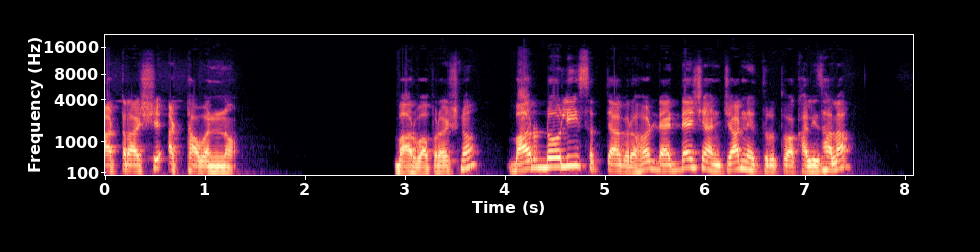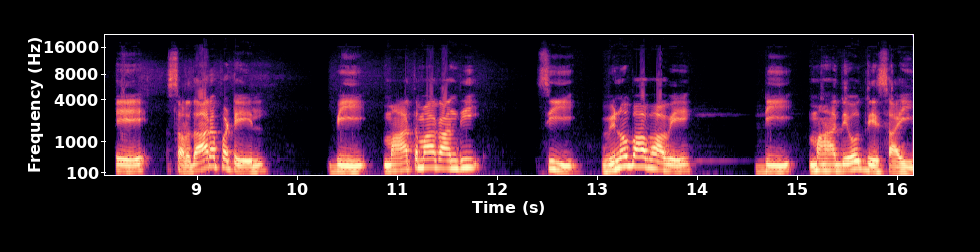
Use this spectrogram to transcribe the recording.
अठराशे अठ्ठावन्न. बारवा प्रश्न. बारडोली सत्याग्रह डॅश डॅश यांच्या नेतृत्वाखाली झाला. A. Sardar Patel B. Mahatma Gandhi C. Vinoba Bhave D. Mahadev Desai.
